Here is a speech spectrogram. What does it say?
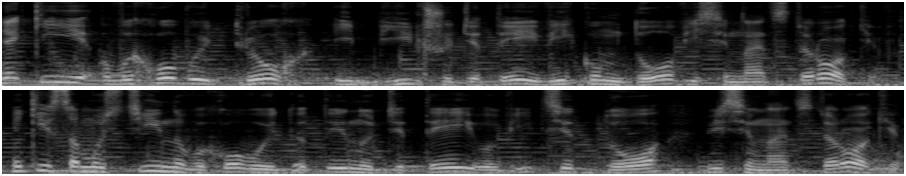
які виховують трьох і більше дітей віком до 18 років, які самостійно виховують дитину дітей у віці до 18 років,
